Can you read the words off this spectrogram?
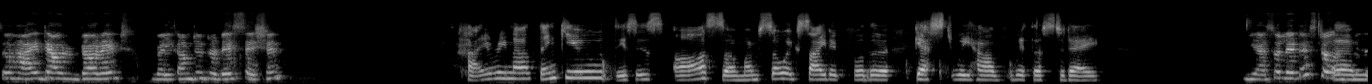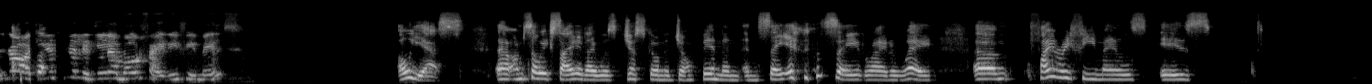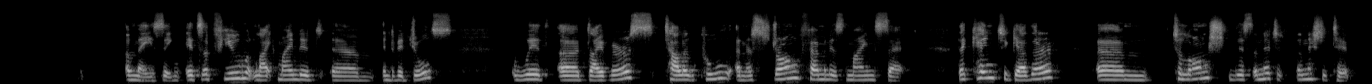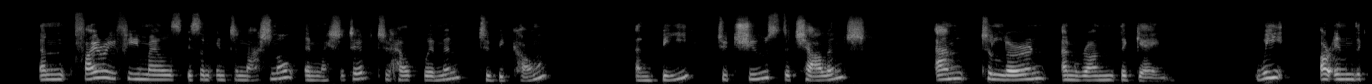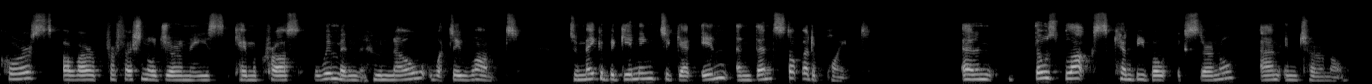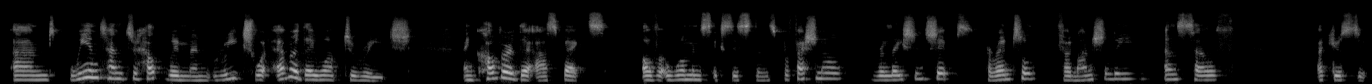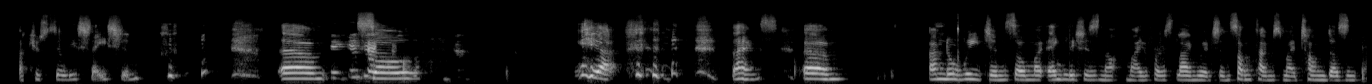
So hi, Dorit, Welcome to today's session. Hi, Rina. Thank you. This is awesome. I'm so excited for the guest we have with us today. Yeah, so let us talk um, the audience a little about fiery females. Oh yes, uh, I'm so excited. I was just going to jump in and, and say it say it right away. Um, fiery females is amazing. It's a few like-minded um, individuals with a diverse talent pool and a strong feminist mindset that came together um, to launch this initiative. And Fiery Females is an international initiative to help women to become and be, to choose the challenge and to learn and run the game. We are in the course of our professional journeys came across women who know what they want to make a beginning to get in and then stop at a point. And those blocks can be both external and internal. And we intend to help women reach whatever they want to reach and cover the aspects of a woman's existence, professional, relationships, parental, financially, and self actualization. um, so, yeah, thanks. Um, I'm Norwegian, so my English is not my first language, and sometimes my tongue doesn't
